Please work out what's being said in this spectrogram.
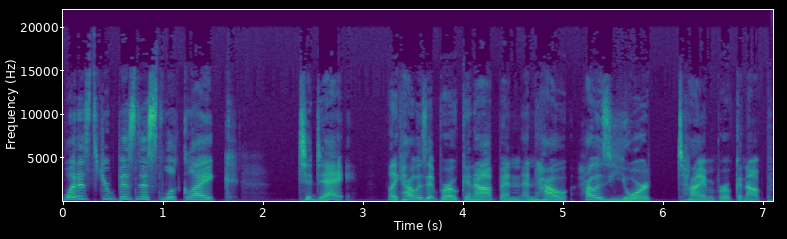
what does your business look like today? Like how is it broken up and and how how is your time broken up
